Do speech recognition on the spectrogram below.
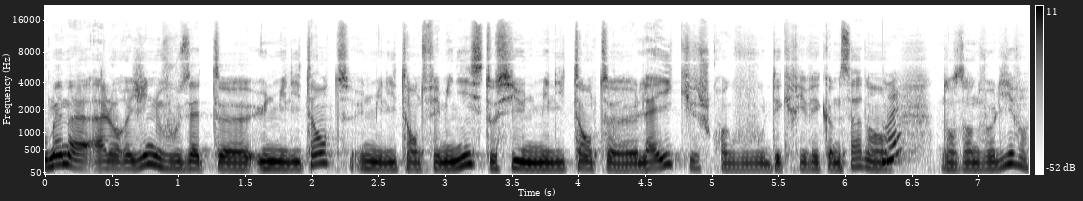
Vous-même, à, l'origine, vous êtes euh, une militante, une militante féministe, aussi une militante euh, laïque, je crois que vous vous décrivez comme ça dans, dans un de vos livres.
